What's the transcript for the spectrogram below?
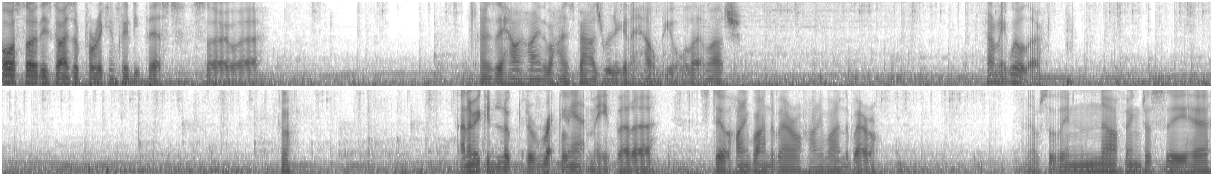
Also, these guys are probably completely pissed, so uh, I don't see how hiding behind this barrel is really going to help you all that much. Apparently it will, though. Huh. I know he could look directly at me, but uh, still, hiding behind the barrel, hiding behind the barrel. Absolutely nothing to see here.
